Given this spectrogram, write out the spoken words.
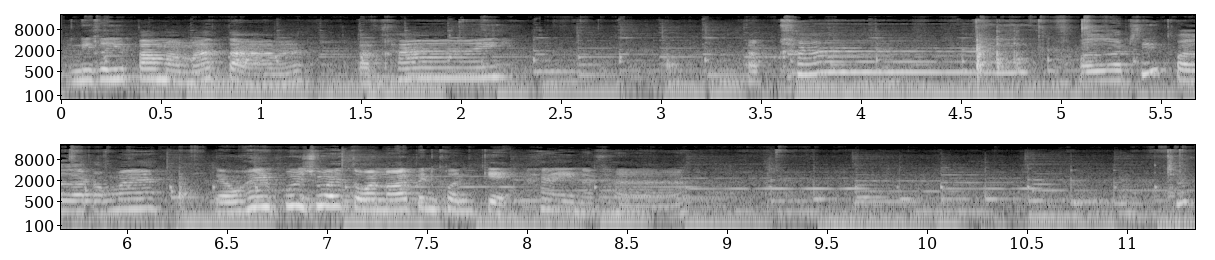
อันนี้คือป้ามาม่าตานะตะไคร้ตะไคร้เปิดสิเปิดออกมา เดี๋ยวให้ผู้ช่วยตัวน้อยเป็นคนแกะให้นะคะชึบ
